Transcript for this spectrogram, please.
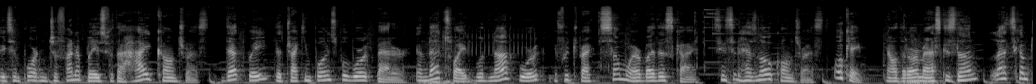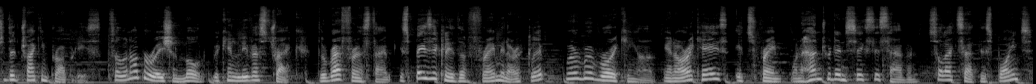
It's important to find a place with a high contrast, that way the tracking points will work better, and that's why it would not work if we tracked somewhere by the sky, since it has no contrast. Okay, now that our mask is done, let's come to the tracking properties. So in operation mode, we can leave as track. The reference time is basically the frame in our clip where we're working on. In our case, it's frame 167, so let's set this point.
